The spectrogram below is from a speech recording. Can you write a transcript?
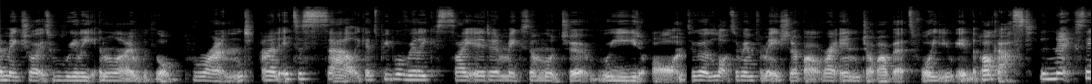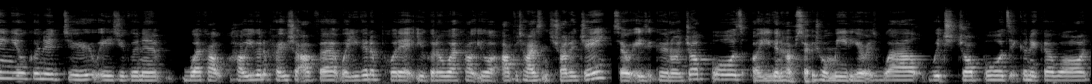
and make sure it's really in line with your brand. And it's a sell. It gets people really excited and makes them want to read on. So, got lots of information about writing job adverts for you in the podcast. The next thing you're going to do is you're going to work out how you're going to post your advert, where you're going to put it. You're going to work out your advertising strategy. So, is it going on job boards? Are you going to have social media as well? Which job boards it going to go on?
